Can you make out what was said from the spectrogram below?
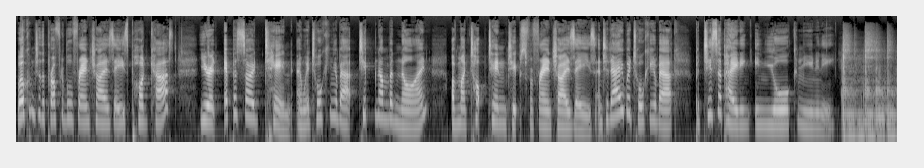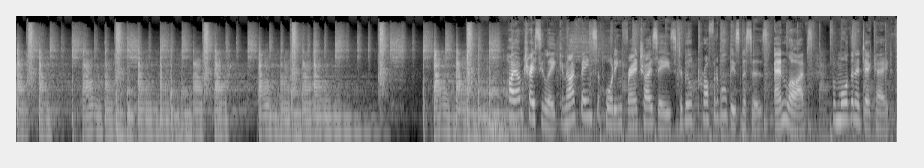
Welcome to the Profitable Franchisees podcast. You're at episode 10, and we're talking about tip number nine of my top 10 tips for franchisees. And today we're talking about participating in your community. Hi, I'm Tracy Leake, and I've been supporting franchisees to build profitable businesses and lives for more than a decade.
